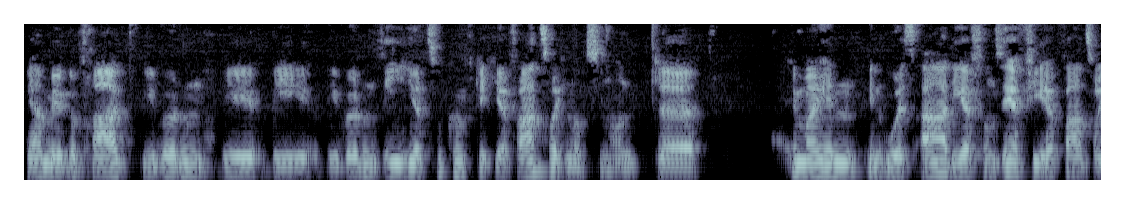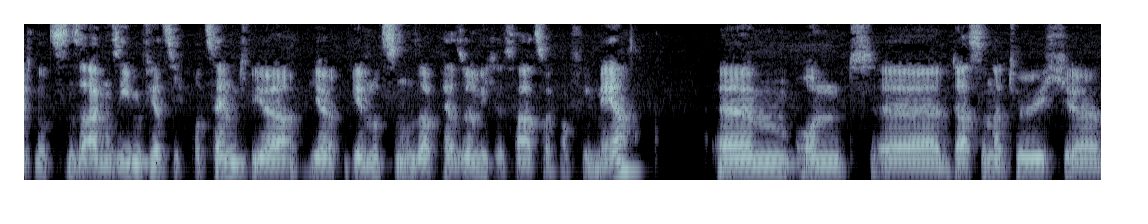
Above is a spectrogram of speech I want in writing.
wir haben mir gefragt, wie würden, wie, wie, wie würden Sie hier zukünftig Ihr Fahrzeug nutzen? Und äh, immerhin in USA, die ja schon sehr viel Ihr Fahrzeug nutzen, sagen 47 Prozent, wir, wir, wir nutzen unser persönliches Fahrzeug noch viel mehr. Ähm, und äh, das sind natürlich äh,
